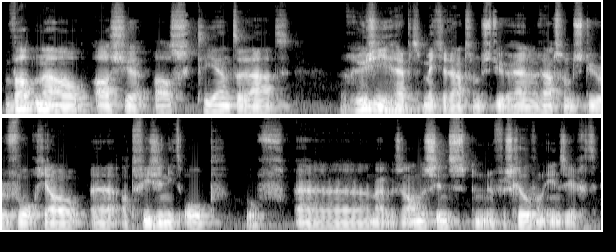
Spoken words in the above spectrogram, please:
wat nou als je als cliëntenraad ruzie hebt met je raad van bestuur. Hè? Een raad van bestuur volgt jouw uh, adviezen niet op. Of uh, nou, dat is een anderszins een, verschil van inzicht.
